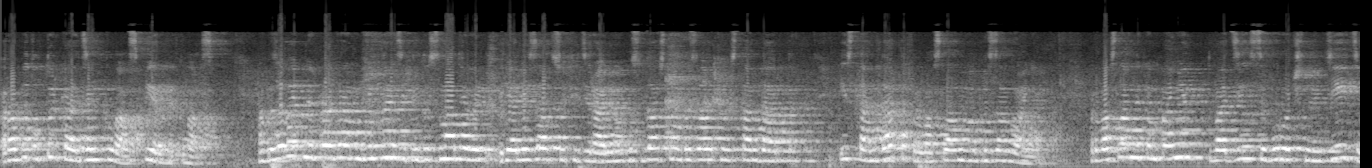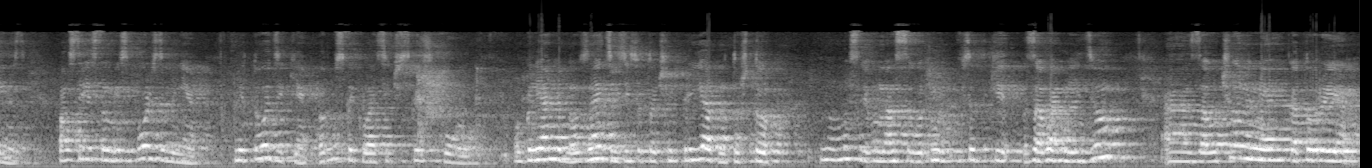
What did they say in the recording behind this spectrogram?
работал только один класс, первый класс. Образовательные программы гимназии предусматривали реализацию федерального государственного образовательного стандарта и стандарта православного образования. Православный компонент вводился в урочную деятельность посредством использования методики русской классической школы. Ольга Леонидовна, вы знаете, здесь вот очень приятно то, что ну, мысли у нас, вот мы все-таки за вами идем, а, за учеными, которые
